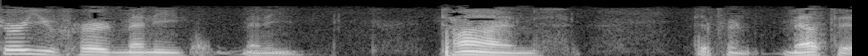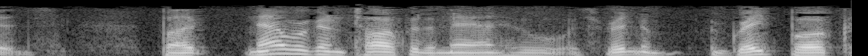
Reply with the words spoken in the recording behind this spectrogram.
sure you've heard many, many times different methods. But now we're going to talk with a man who has written a, a great book,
